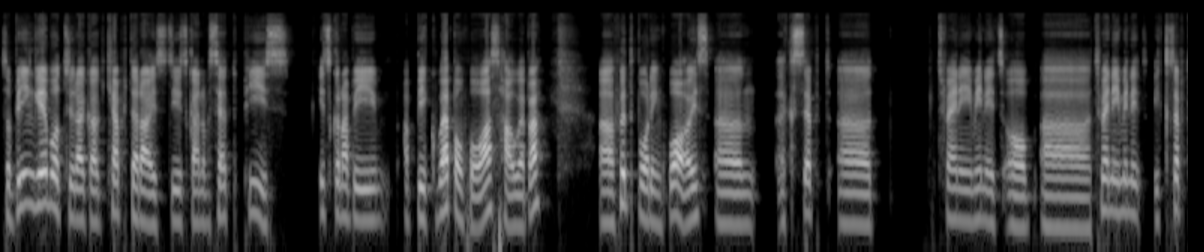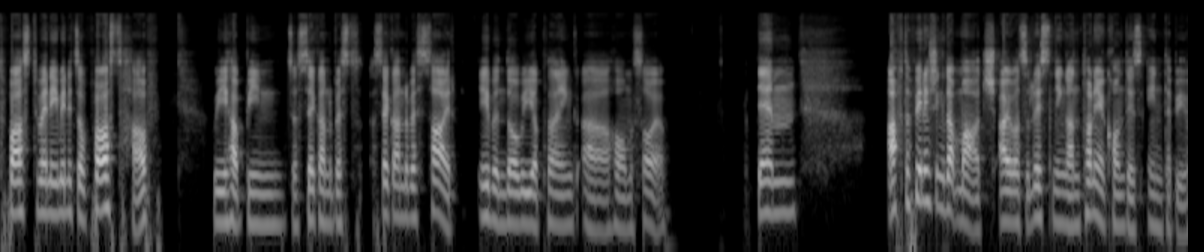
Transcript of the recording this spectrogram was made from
So being able to like uh, capitalize this kind of set piece, it's gonna be a big weapon for us. However, uh, footballing wise, um, except uh, 20 minutes of uh 20 minutes, except first 20 minutes of first half, we have been the second best second best side, even though we are playing uh, home soil. Then after finishing that match, I was listening Antonio Conte's interview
